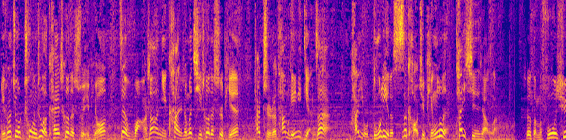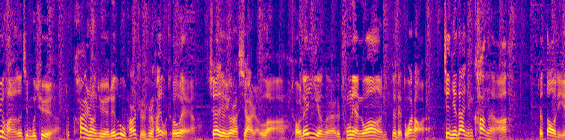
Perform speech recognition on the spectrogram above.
你说就冲这开车的水平，在网上你看什么汽车的视频，还指着他们给你点赞，还有独立的思考去评论，太新鲜了。这怎么服务区好像都进不去？啊？这看上去这路牌指示还有车位啊，这就有点吓人了啊！瞅这意思，这充电桩这得多少呀？进去带你们看看啊！这到底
